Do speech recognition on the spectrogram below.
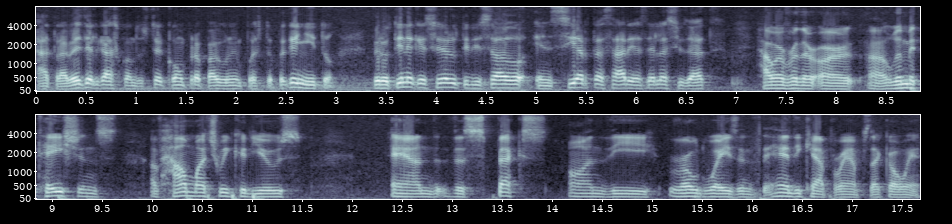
a través del gas cuando usted compra paga un impuesto pequeñito, pero tiene que ser utilizado en ciertas áreas de la ciudad. However, there are uh, limitations of how much we could use and the specs on the roadways and the handicap ramps that go in.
